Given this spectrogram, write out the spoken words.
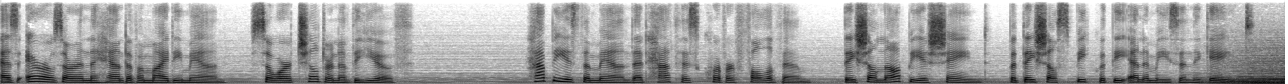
As arrows are in the hand of a mighty man, so are children of the youth. Happy is the man that hath his quiver full of them, they shall not be ashamed, but they shall speak with the enemies in the gate.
